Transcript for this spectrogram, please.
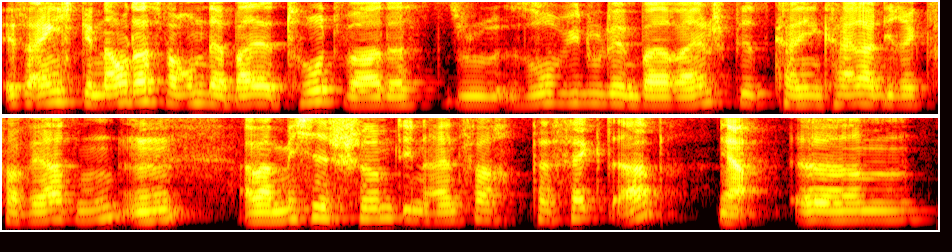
ist eigentlich genau das, warum der Ball tot war, dass du, so wie du den Ball reinspielst, kann ihn keiner direkt verwerten. Mhm. Aber Michel schirmt ihn einfach perfekt ab. Ja. Ähm,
